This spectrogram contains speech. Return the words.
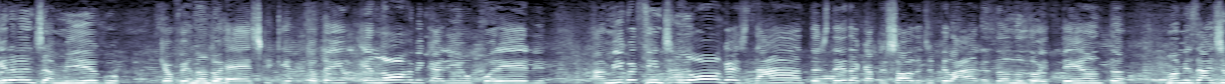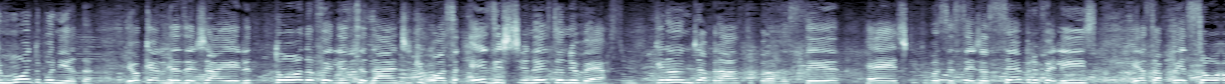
grande amigo que é o Fernando Resch, que, eu tenho enorme carinho por ele. Amigo assim de longas datas, desde a Caprichosa de Pilares, anos 80. Uma amizade muito bonita. Eu quero desejar a ele toda a felicidade que possa existir nesse universo. Um grande abraço para você, Resk, que você seja sempre feliz e essa pessoa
